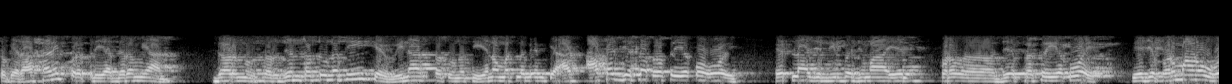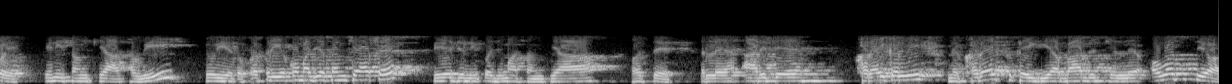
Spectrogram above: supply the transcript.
તો કે રાસાયણિક પ્રક્રિયા દરમિયાન દળનું સર્જન થતું નથી કે વિનાશ થતું નથી. એનો મતલબ એમ કે આઠ જેટલા પ્રક્રિયકો હોય, એટલા જ નિપજમાં એ જે પ્રક્રિયક હોય, એ જે પરમાણુ હોય, એની સંખ્યા થવી જોઈએ. તો પ્રક્રિયકોમાં જે સંખ્યા હશે, એ જ નિપજમાં સંખ્યા હશે. એટલે આ રીતે ખરાઈ કરવી અને ખરાઈ થઈ ગયા બાદ છેલ્લે અવશ્ય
